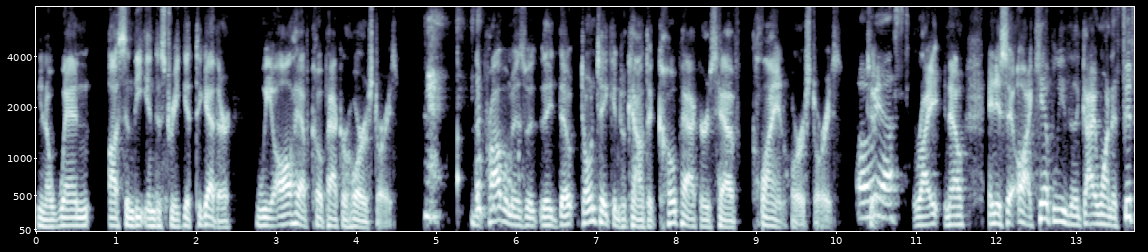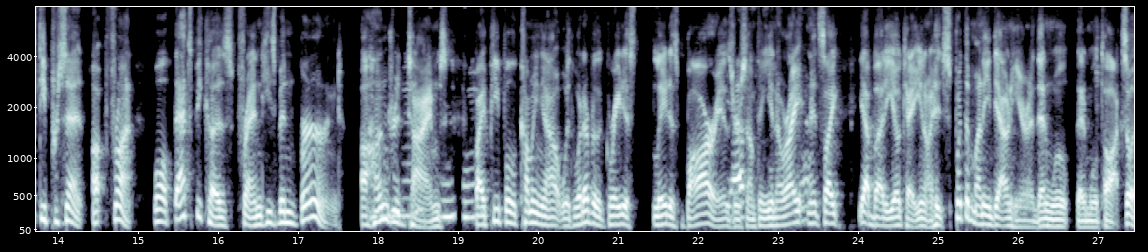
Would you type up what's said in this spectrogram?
you know, when us in the industry get together, we all have co-packer horror stories. the problem is that they don't, don't take into account that co-packers have client horror stories. Oh too, yes. Right. You know, and you say, Oh, I can't believe the guy wanted 50% up front. Well, that's because, friend, he's been burned a 100 mm-hmm, times mm-hmm. by people coming out with whatever the greatest latest bar is yep. or something, you know, right? Yep. And it's like, yeah, buddy, okay, you know, just put the money down here and then we'll then we'll talk. So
